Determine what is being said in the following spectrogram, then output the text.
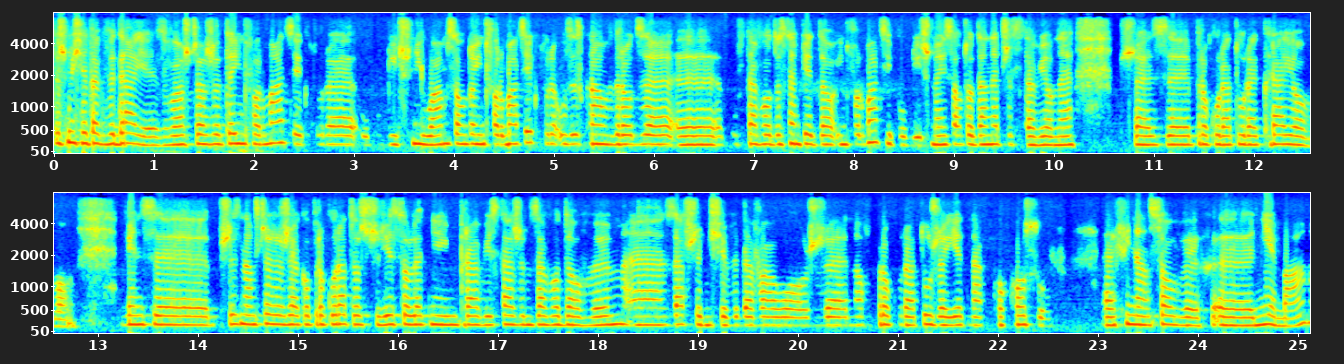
Też mi się tak wydaje, zwłaszcza, że te informacje, które upubliczniłam, są to informacje, które uzyskałam w drodze e, ustawy o dostępie do informacji publicznej. Są to dane przedstawione przez e, prokuraturę krajową. Więc e, przyznam szczerze, że jako prokurator z 30-letnim prawie stażem zawodowym zawsze mi się wydawało, że no, w prokuraturze jednak kokosów finansowych nie ma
